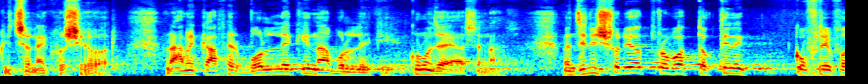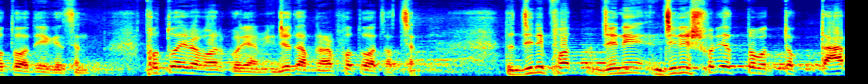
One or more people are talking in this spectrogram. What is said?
কিছু নাই খুশি হওয়ার। মানে আমি কাফের বললে কি, না বললে কি, কোনো যায় আসে না। মানে যিনি শরীয়ত প্রবর্তক, তিনি কুফরি ফতোয়া দিয়ে গেছেন। ফতোয়াই ব্যবহার করি আমি, যেহেতু আপনারা ফতোয়া চাচ্ছেন। তো যিনি যিনি যিনি শরীয়ত প্রবর্তক, তার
